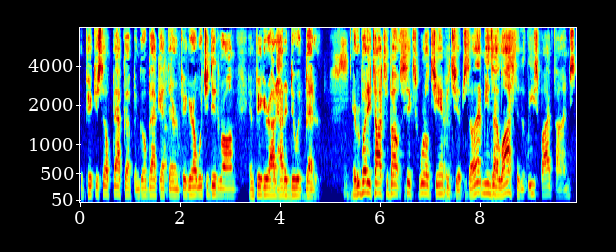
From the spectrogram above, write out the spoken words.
to pick yourself back up and go back out there and figure out what you did wrong and figure out how to do it better. Everybody talks about six world championships. So that means I lost it at least five times.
